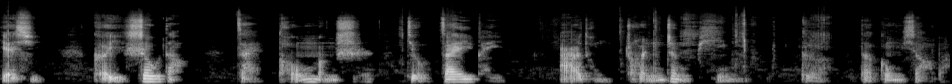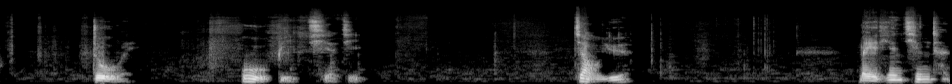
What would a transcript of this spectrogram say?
也许可以收到在同盟时就栽培儿童纯正品。格的功效吧，诸位务必切记。教曰：每天清晨，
